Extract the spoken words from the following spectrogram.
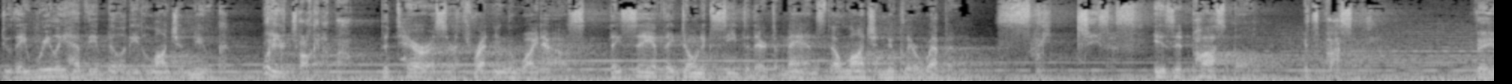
Do they really have the ability to launch a nuke? What are you talking about? The terrorists are threatening the White House. They say if they don't accede to their demands, they'll launch a nuclear weapon. Sweet Jesus. Is it possible? It's possible. They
